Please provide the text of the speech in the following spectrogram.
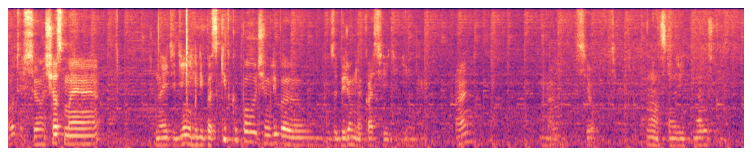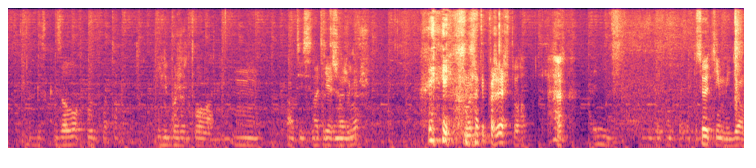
Вот и все. Сейчас мы на эти деньги либо скидку получим, либо заберем на кассе эти деньги. Правильно? Да. Все. Ну, смотри, на русском. Залог выплата. Или пожертвование. А вот если ты, ты нажмешь? Может, ты пожертвовал? Все, Тим, идем.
